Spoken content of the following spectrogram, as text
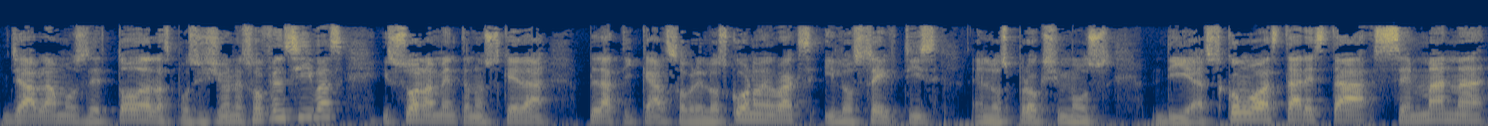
Ya hablamos de todas las posiciones ofensivas y solamente nos queda platicar sobre los cornerbacks y los safeties en los próximos días. ¿Cómo va a estar esta semana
